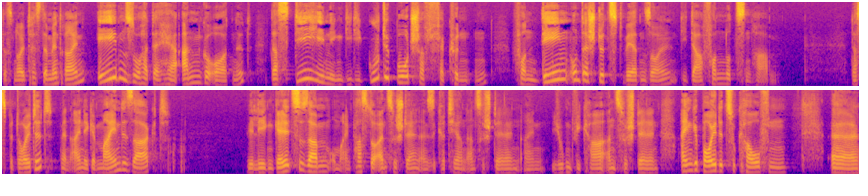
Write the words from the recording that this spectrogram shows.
das Neue Testament rein. Ebenso hat der Herr angeordnet, dass diejenigen, die die gute Botschaft verkünden, von denen unterstützt werden sollen, die davon Nutzen haben. Das bedeutet, wenn eine Gemeinde sagt, wir legen Geld zusammen, um einen Pastor anzustellen, eine Sekretärin anzustellen, einen Jugendvikar anzustellen, ein Gebäude zu kaufen, äh,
